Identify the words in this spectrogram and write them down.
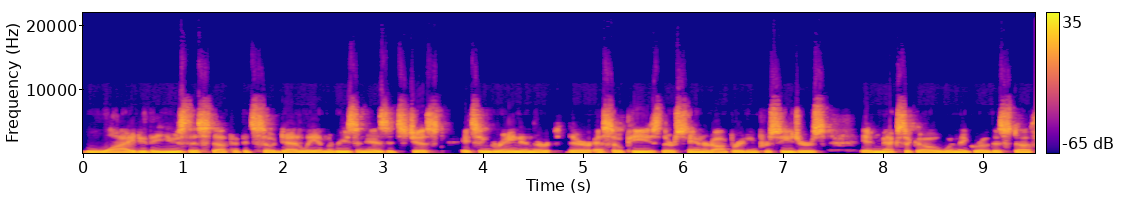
why do they use this stuff if it's so deadly? And the reason is it's just it's ingrained in their their SOPs, their standard operating procedures. In Mexico, when they grow this stuff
